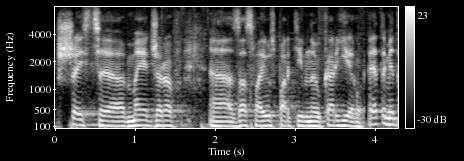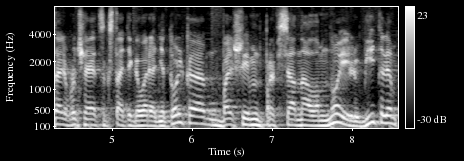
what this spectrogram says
шесть э, мейджеров э, за свою спортивную спортивную карьеру. Эта медаль вручается, кстати говоря, не только большим профессионалам, но и любителям.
